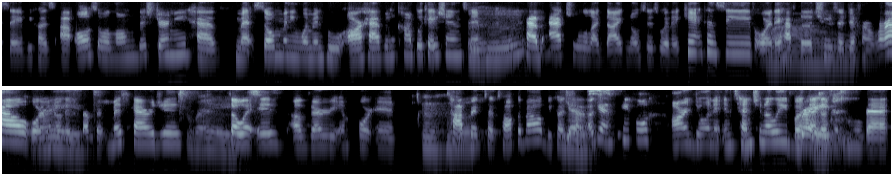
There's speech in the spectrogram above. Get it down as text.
PSA because I also along this journey have met so many women who are having complications and mm-hmm. have actual like diagnosis where they can't conceive or wow. they have to choose a different route or right. you know they suffer miscarriages. Right. So it is a very important mm-hmm. topic to talk about because yes. again people aren't doing it intentionally, but right. that doesn't mean that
